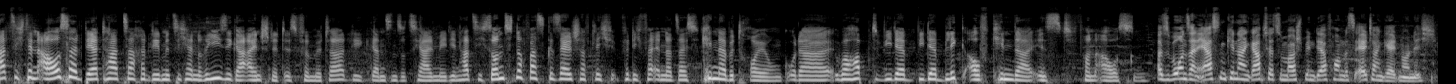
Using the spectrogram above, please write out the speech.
Hat sich denn außer der Tatsache, die mit sich ein riesiger Einschnitt ist für Mütter, die ganzen sozialen Medien, hat sich sonst noch was gesellschaftlich für dich verändert, sei es Kinderbetreuung oder überhaupt wie der, wie der Blick auf Kinder ist von außen? Also bei unseren ersten Kindern gab es ja zum Beispiel in der Form das Elterngeld noch nicht.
